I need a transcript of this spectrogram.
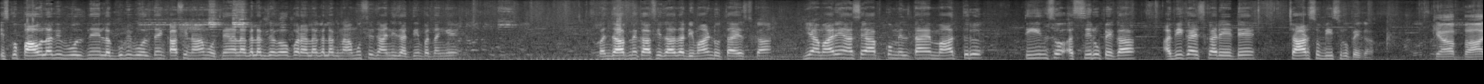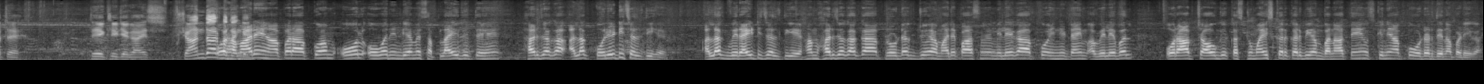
इसको पावला भी बोलते हैं लग्गू भी बोलते हैं काफ़ी नाम होते हैं अलग अलग जगहों पर अलग अलग नामों से जानी जाती हैं पतंगे। पंजाब में काफ़ी ज़्यादा डिमांड होता है इसका। ये हमारे यहाँ से आपको मिलता है मात्र तीन सौ अस्सी रुपये का। अभी का इसका रेट है चार सौ बीस रुपये का। क्या बात है। देख लीजिए गाइस शानदार और हमारे यहाँ पर आपको हम ऑल ओवर इंडिया में सप्लाई देते हैं। हर जगह अलग क्वालिटी चलती है। अलग वेराइटी चलती है। हम हर जगह का प्रोडक्ट जो है हमारे पास में मिलेगा आपको एनी टाइम अवेलेबल और आप चाहोगे कस्टमाइज़ कर कर भी हम बनाते हैं, उसके लिए आपको ऑर्डर देना पड़ेगा।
